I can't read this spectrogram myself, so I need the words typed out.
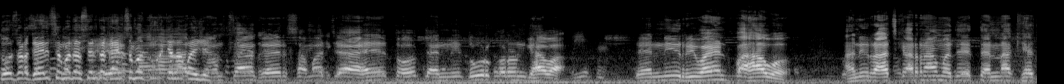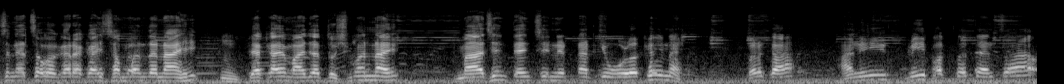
तो जर गैरसमज असेल तर गैरसमज दूर केला पाहिजे. आमचा गैरसमज जे आहे तो त्यांनी दूर करून घ्यावा. त्यांनी रिवाइंड पाहावं. आणि राजकारणामध्ये त्यांना खेचण्याचा वगैरे काही संबंध नाही. त्या काय माझ्या दुश्मन नाही. माझी आणि त्यांची नीटनाटकी ओळखही नाही. बरं का? आणि मी फक्त त्यांचा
